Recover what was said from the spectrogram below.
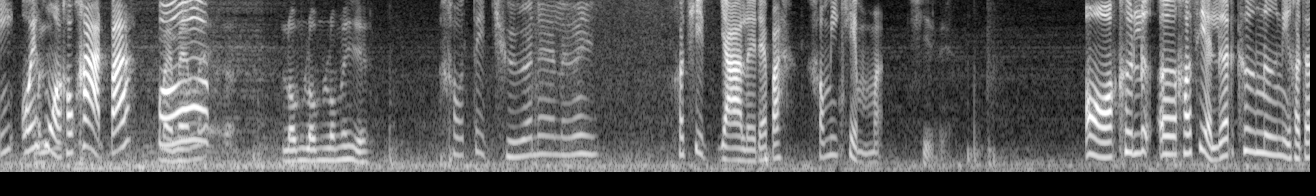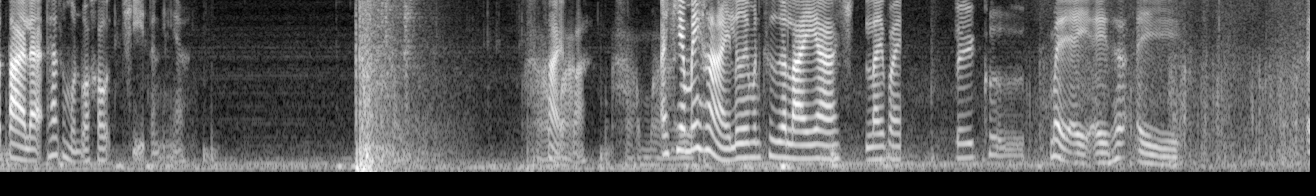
นี่ โอ้ยมันหัวเขาขาดปะไม่ไม่ไม่โป๊ะล้มล้มล้มไม่เฉย เขาติดเชื้อแน่เลย เขาฉีดยาเลยได้ปะ เขามีเข็มอะฉีดดิอ๋อ คือเลือดเออเขาเสียเลือดครึ่งนึงนี่เขาจะตายแล้ว ถ้าสมมติว่าเขาฉีดอันนี้อะ หาหายมาปะ หามาไอ้เคียไม่หายเลยมันคืออะไรอะฉีดอะไรไป เลยคือ ไม่ไอไอถ้าไอไอ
